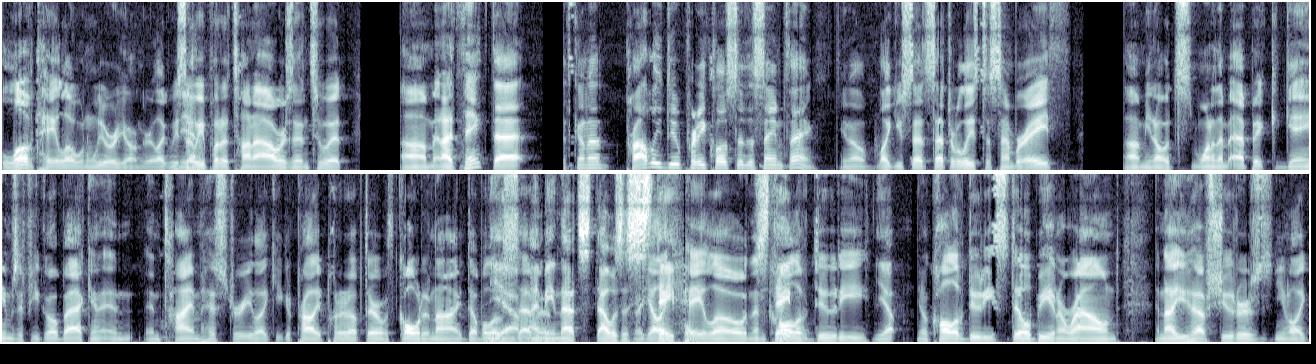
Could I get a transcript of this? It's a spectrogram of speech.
loved Halo when we were younger. Like we said, Yeah. we put a ton of hours into it, um, and I think that it's gonna probably do pretty close to the same thing. You know, like you said, set to release December eighth. Um, you know, it's one of them epic games. If you go back in, in, in time history, like you could probably put it up there with GoldenEye, 007. Yeah, I mean that's that was a Like, staple. like Halo, and then Call of Duty. Yep. You know, Call of Duty still being around, and now you have shooters. You know, like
